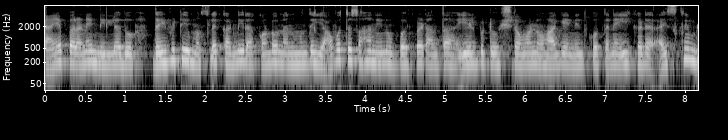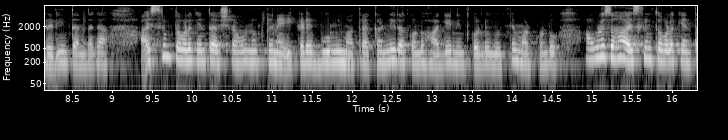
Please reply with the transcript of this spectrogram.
ನ್ಯಾಯಪರನೇ ನಿಲ್ಲದು. ದಯವಿಟ್ಟು ಈ ಮೊಸಳೆ ಕಣ್ಣೀರು ಹಾಕ್ಕೊಂಡು ನನ್ನ ಮುಂದೆ ಯಾವತ್ತೂ ಸಹ ನೀನು ಬರಬೇಡ ಅಂತ ಹೇಳ್ಬಿಟ್ಟು ಶ್ರವಣ್ ಹಾಗೆ ನಿಂತ್ಕೋತಾನೆ. ಈ ಕಡೆ ಐಸ್ ಕ್ರೀಮ್ ರೆಡಿ ಅಂತ ಅಂದಾಗ ಐಸ್ ಕ್ರೀಮ್ ತೊಗೊಳಕ್ಕೆ ಅಂತ ಶ್ರವಣ್ ಹೋಗ್ತಾನೆ. ಈ ಕಡೆ ಭೂಮಿ ಮಾತ್ರ ಕಣ್ಣೀರು ಹಾಕ್ಕೊಂಡು ಹಾಗೆ ನಿಂತ್ಕೊಂಡು ಯೋಚನೆ ಮಾಡಿಕೊಂಡು ಅವಳು ಸಹ ಐಸ್ ಕ್ರೀಮ್ ತೊಗೊಳಕ್ಕೆ ಅಂತ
